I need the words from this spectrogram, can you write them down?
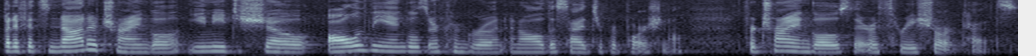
But if it's not a triangle, you need to show all of the angles are congruent and all the sides are proportional. For triangles, there are three shortcuts.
